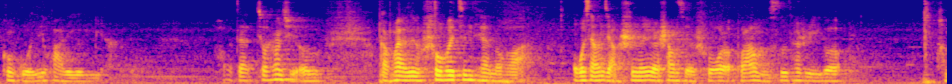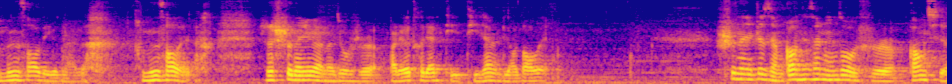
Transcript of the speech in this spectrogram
更国际化的一个语言。好，在交响曲，赶快就说回今天的话，我想讲室内乐。上次也说了，勃拉姆斯他是一个很闷骚的一个男的，很闷骚的人。这室内乐呢，就是把这个特点体体现的比较到位。室内这次讲钢琴三重奏是钢琴、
